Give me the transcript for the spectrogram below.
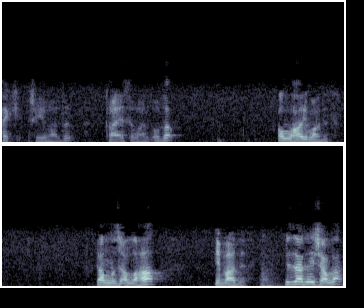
tek şeyi vardı. Gayesi vardı. O da Allah'a ibadet. Yalnızca Allah'a ibadet. Bizler de inşallah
